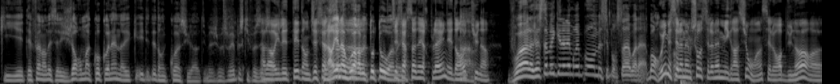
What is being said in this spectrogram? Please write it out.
qui était finlandais, c'est Jorma Kokkonen. Il était dans quoi celui-là? Je me souviens plus ce qu'il faisait. Alors, il était dans Jefferson. ça n'a rien à voir euh, avec Toto. hein, mais- Jefferson Airplane et dans Ah. Hot Tuna. Voilà, je savais qu'il allait me répondre, mais c'est pour ça, voilà. Bon. Oui, mais c'est la même chose, c'est la même migration. hein. C'est l'Europe du Nord, euh,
